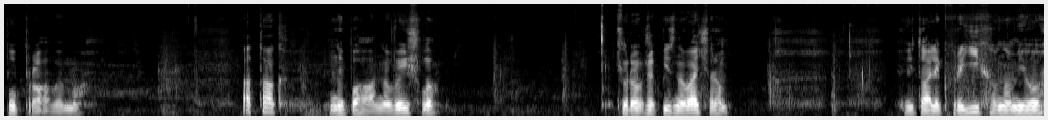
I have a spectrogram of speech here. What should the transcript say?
поправимо. А так, непогано вийшло. Вчора вже пізно вечором. Віталік приїхав, нам його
